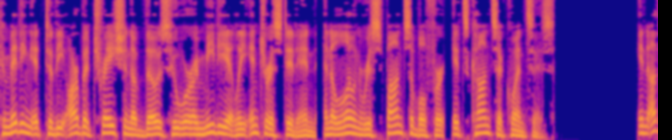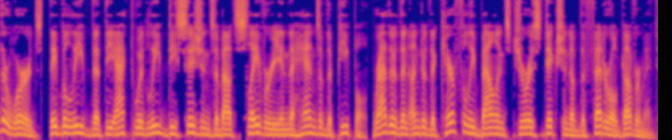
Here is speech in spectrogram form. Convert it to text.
committing it to the arbitration of those who were immediately interested in, and alone responsible for, its consequences." In other words, they believed that the act would leave decisions about slavery in the hands of the people, rather than under the carefully balanced jurisdiction of the federal government.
